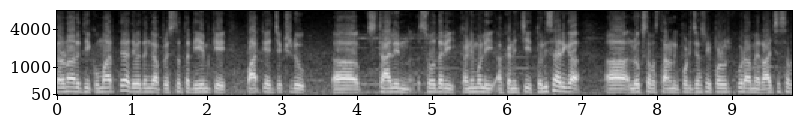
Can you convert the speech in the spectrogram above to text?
కరుణానిధి కుమార్తె అదేవిధంగా ప్రస్తుత డిఎంకే పార్టీ అధ్యక్షుడు స్టాలిన్ సోదరి కణిమొళి అక్కడి నుంచి తొలిసారిగా లోక్సభ స్థానానికి పోటీ చేస్తున్నారు. ఇప్పటివరకు కూడా ఆమె రాజ్యసభ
